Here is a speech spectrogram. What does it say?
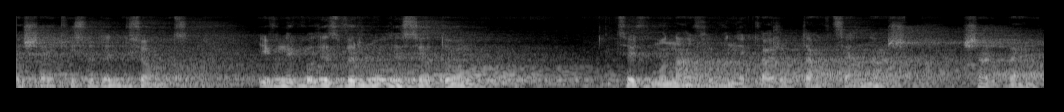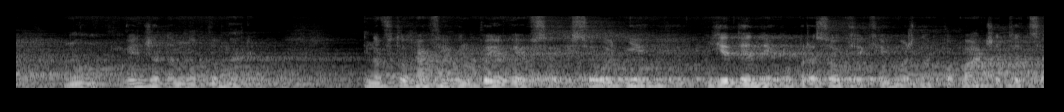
є, ще якийсь один ксьонц. І вони, коли звернулися до цих монахів, вони кажуть, так, це наш Шарбель. Ну, він вже давно помер. На фотографії він появився. І сьогодні єдиний образок, який можна побачити, це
